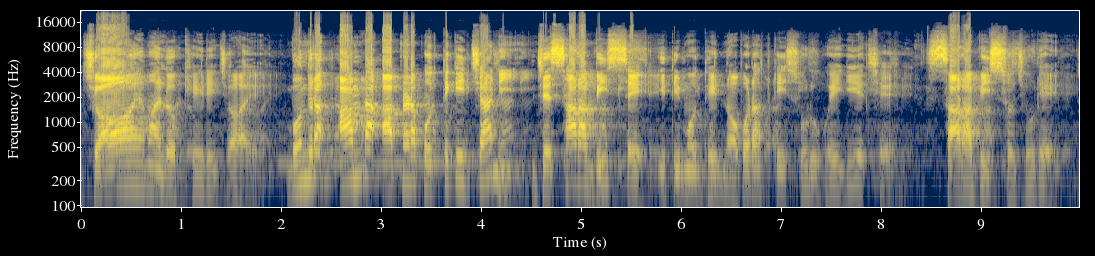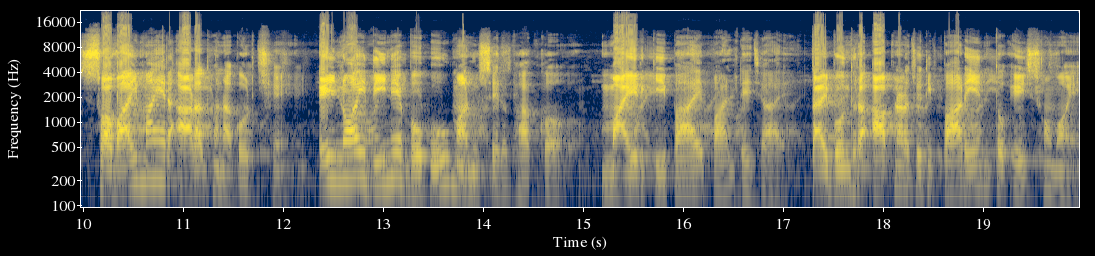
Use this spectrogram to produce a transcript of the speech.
জয় মা লক্ষ্মীর জয়। বন্ধুরা, আমরা আপনারা প্রত্যেকেই জানি যে সারা বিশ্বে ইতিমধ্যে নবরাত্রি শুরু হয়ে গিয়েছে। সারা বিশ্ব জুড়ে সবাই মায়ের আরাধনা করছে। এই নয় দিনে বহু মানুষের ভাগ্য। মায়ের কৃপায় পাল্টে যায়। তাই বন্ধুরা, আপনারা যদি পারেন তো এই সময়ে,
